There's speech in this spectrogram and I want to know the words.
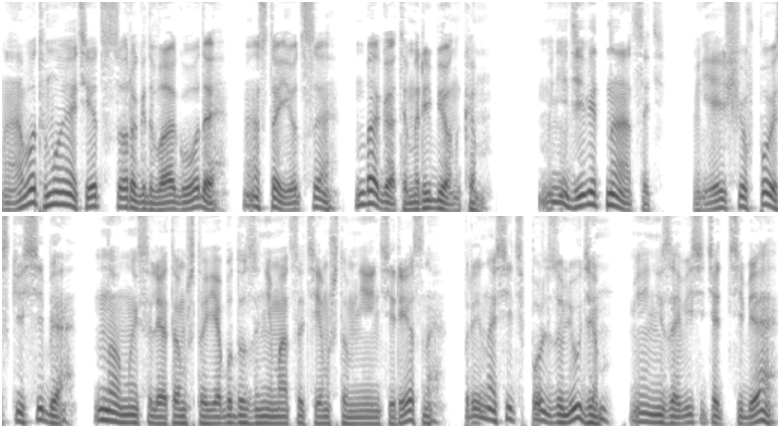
а вот мой отец в 42 года остается богатым ребенком. Мне 19, я еще в поиске себя, но мысль о том, что я буду заниматься тем, что мне интересно, приносить пользу людям и не зависеть от тебя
